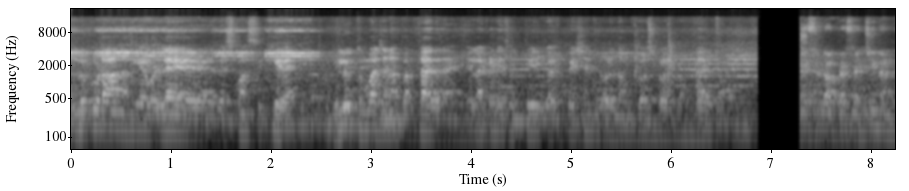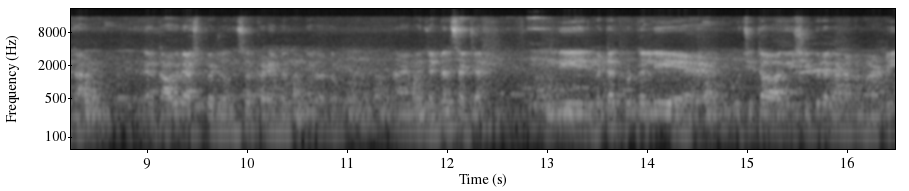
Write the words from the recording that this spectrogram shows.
ಅಲ್ಲೂ ಕೂಡ ನಮಗೆ ಒಳ್ಳೆ ರೆಸ್ಪಾನ್ಸ್ ಸಿಕ್ಕಿದೆ. ಇಲ್ಲೂ ತುಂಬ ಜನ ಬರ್ತಾ ಇದ್ದಾರೆ. ಎಲ್ಲ ಕಡೆ ಸುತ್ತಿ ಈಗ ಪೇಷಂಟ್ಗಳು ನಮ್ಗೆ ತೋರಿಸ್ಕೊಳ್ಳೋಕೆ ಬರ್ತಾ ಇದ್ದಾರೆ. ಡಾಕ್ಟರ್ ಸಚಿನ್ ಅಂತ ಕಾವೇರಿ ಹಾಸ್ಪಿಟ್ಲ್ ಹುಣಸೂರು ಕಡೆಯಿಂದ ಬಂದಿರೋದು. ನಾನು ಜನರಲ್ ಸರ್ಜನ್ ಇಲ್ಲಿ ಬೆಟ್ಟದಪುರದಲ್ಲಿ ಉಚಿತವಾಗಿ ಶಿಬಿರಗಳನ್ನು ಮಾಡಿ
